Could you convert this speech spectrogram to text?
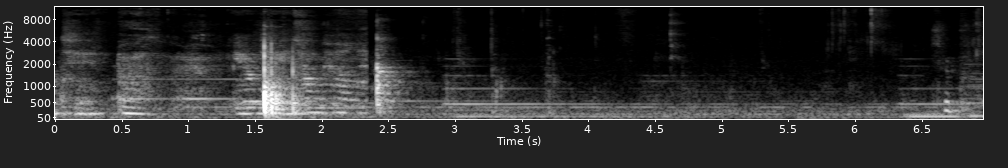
님한테 이렇게 애정 표현을 슬프다.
